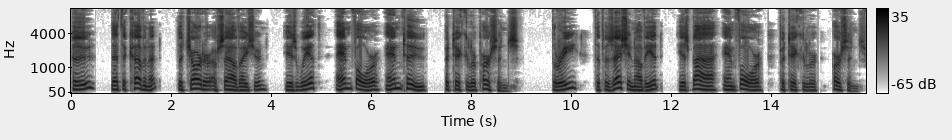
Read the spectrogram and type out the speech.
Two, that the covenant, the charter of salvation, is with and for and to particular persons. Three, the possession of it is by and for particular persons.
